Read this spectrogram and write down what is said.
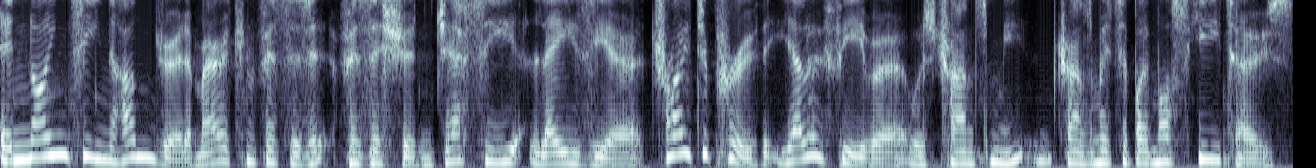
In 1900, American physi- physician Jesse Lazear tried to prove that yellow fever was transmi- transmitted by mosquitoes.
